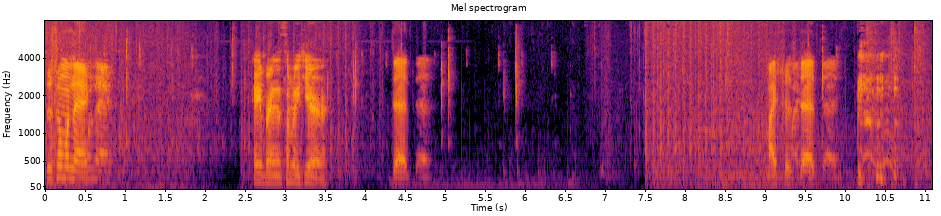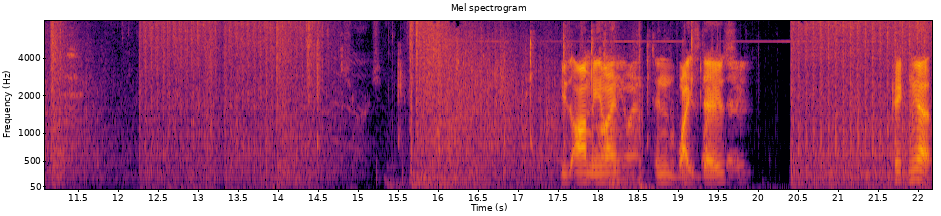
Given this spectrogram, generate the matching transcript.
There's someone there. Hey Brandon, somebody here. Dead. Maestro's dead. He's on me, man. In white stairs. Pick me up.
